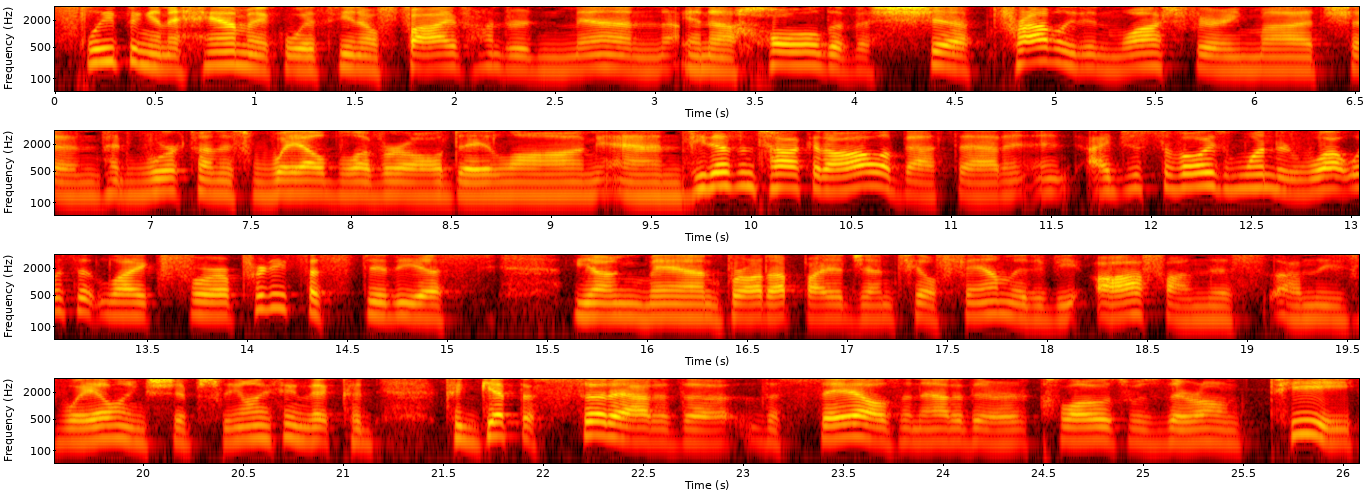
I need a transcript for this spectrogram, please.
sleeping in a hammock with, you know, 500 men in a hold of a ship, probably didn't wash very much and had worked on this whale blubber all day long. And he doesn't talk at all about that. And, and I just have always wondered what was it like for a pretty fastidious young man brought up by a genteel family to be off on this on these whaling ships. The only thing that could could get the soot out of the the sails and out of their clothes was their own pee,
